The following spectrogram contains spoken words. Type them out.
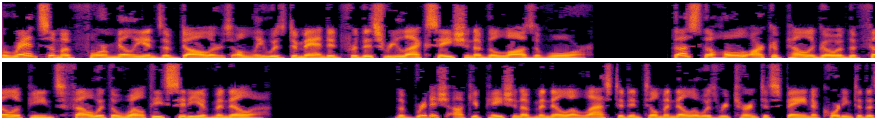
A ransom of four millions of dollars only was demanded for this relaxation of the laws of war. Thus the whole archipelago of the Philippines fell with the wealthy city of Manila. The British occupation of Manila lasted until Manila was returned to Spain according to the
